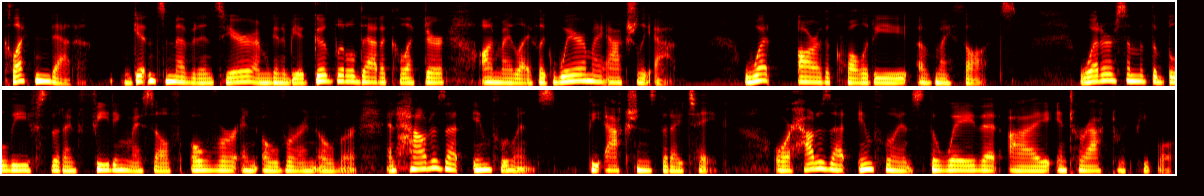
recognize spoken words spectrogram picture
collecting data. I'm getting some evidence here. I'm going to be a good little data collector on my life. Like, where am I actually at? What are the quality of my thoughts? What are some of the beliefs that I'm feeding myself over and over and over? And how does that influence the actions that I take? Or how does that influence the way that I interact with people?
